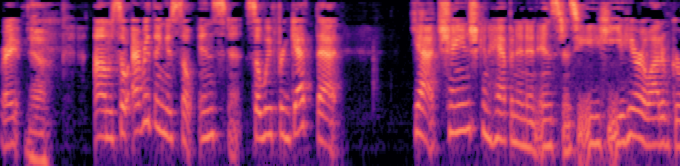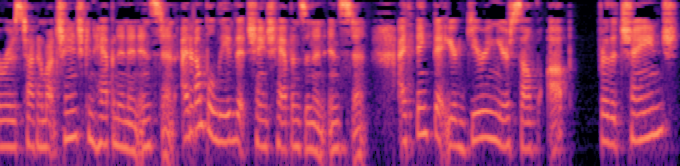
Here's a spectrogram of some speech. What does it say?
right? yeah. Um, so everything is so instant. So we forget that, yeah, change can happen in an instant. You, you hear a lot of gurus talking about change can happen in an instant. I don't believe that change happens in an instant. I think that you're gearing yourself up for the change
